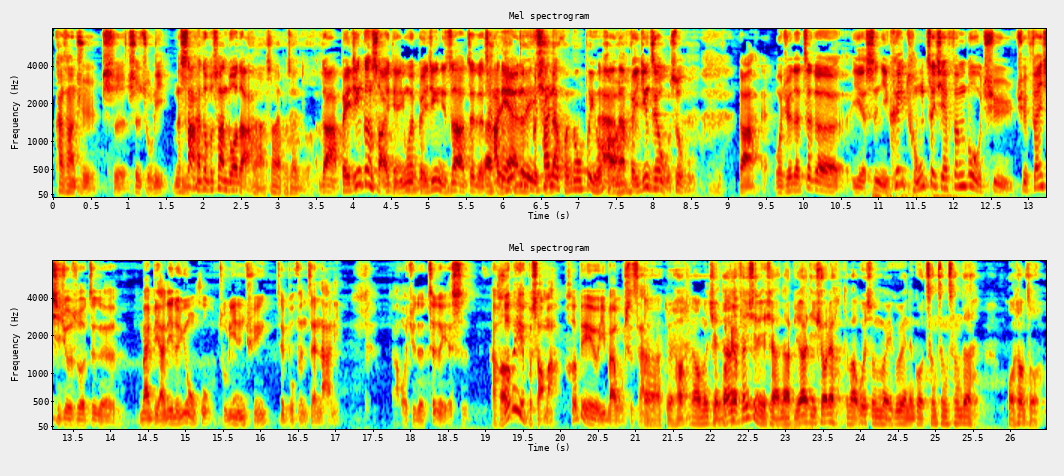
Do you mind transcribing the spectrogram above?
看上去是是主力。那上海都不算多的啊，上海不算多，对吧？北京更少一点，因为北京你知道这个插电不行，插电混动不友好。那北京只有五十五，对吧？我觉得这个也是，你可以从这些分布去去分析，就是说这个买比亚迪的用户主力人群这部分在哪里啊？我觉得这个也是。啊，河北也不少嘛，河北也有一百五十三。啊，对，好，那我们简单的分析了一下，那比亚迪销量，对吧？为什么每个月能够蹭蹭蹭的往上走？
